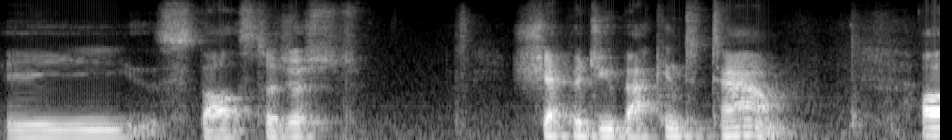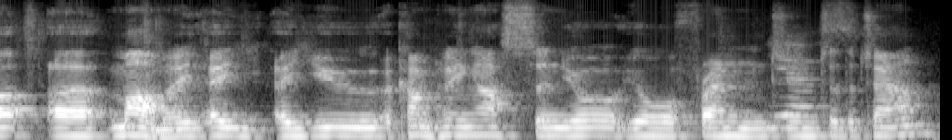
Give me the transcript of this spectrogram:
he starts to just shepherd you back into town. Uh, uh, Mom, are, are, are you accompanying us and your, your friend into the town?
